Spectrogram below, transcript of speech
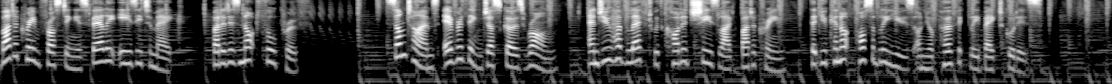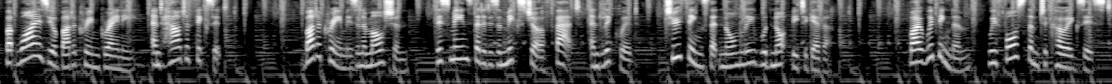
Buttercream frosting is fairly easy to make, but it is not foolproof. Sometimes everything just goes wrong, and you have left with cottage cheese-like buttercream that you cannot possibly use on your perfectly baked goodies. But why is your buttercream grainy, and how to fix it? Buttercream is an emulsion, this means that it is a mixture of fat and liquid, two things that normally would not be together. By whipping them, we force them to coexist.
